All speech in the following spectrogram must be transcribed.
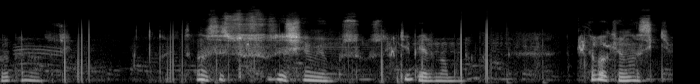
Bana ben öldüreceğim. Sana siz susuz yaşayamıyor musunuz? Geberin amına. Ne bakıyorsun nasıl gibi?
